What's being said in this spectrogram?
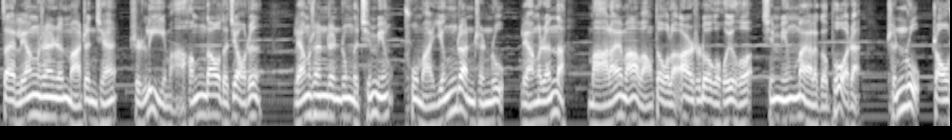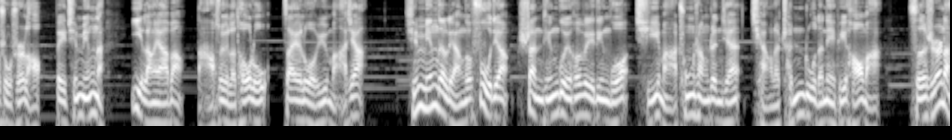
在梁山人马阵前是立马横刀的叫阵。梁山阵中的秦明出马迎战陈柱，两个人呢，马来马往斗了二十多个回合，秦明卖了个破绽。陈柱招数使老，被秦明呢一狼牙棒打碎了头颅，栽落于马下。秦明的两个副将单廷贵和魏定国骑马冲上阵前，抢了陈柱的那匹好马。此时呢，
